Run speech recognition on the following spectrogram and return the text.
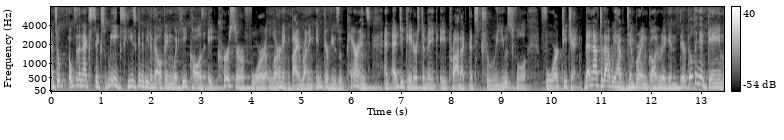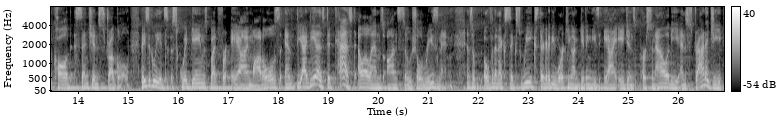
And so over the next six weeks, he's going to be developing what he calls a cursor for learning by running interviews with parents and educators to make a product that's truly useful for teaching. Then after that, we have Timber and Godrig, and they're building a game called Sentient Struggle. Basically, it's Squid Games, but for AI models, and the idea is to test LLMs on social reasoning. And so over the next six weeks, they're gonna be working on giving these AI agents personality and strategy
